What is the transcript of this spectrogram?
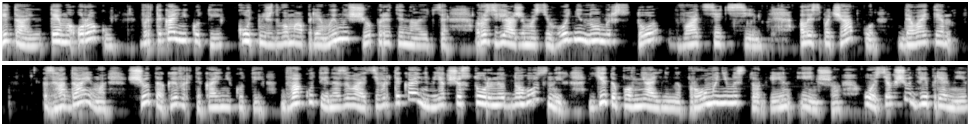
Вітаю! Тема уроку вертикальні кути, кут між двома прямими, що перетинаються. Розв'яжемо сьогодні номер 127. Але спочатку давайте згадаємо, що таке вертикальні кути. Два кути називаються вертикальними, якщо сторони одного з них є доповняльними променями сторін іншого. Ось, якщо дві прямі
